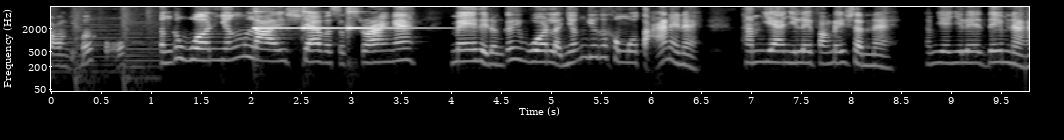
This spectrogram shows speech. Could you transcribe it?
con thì bớt khổ. Đừng có quên nhấn like share và subscribe nha. Mê thì đừng có quên là nhấn dưới cái không mô tả này nè. Tham gia như lê foundation nè. Tham gia như lê team nè.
